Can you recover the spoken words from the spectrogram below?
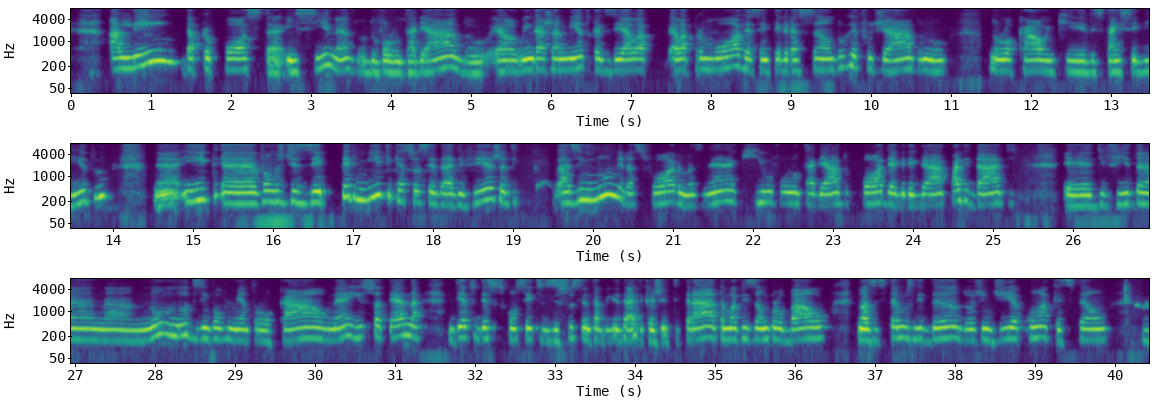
além da proposta em si, né, do, do voluntariado, é, o engajamento, quer dizer, ela, ela promove essa integração do refugiado no, no local em que ele está inserido, né? e, é, vamos dizer, permite que a sociedade veja de as inúmeras formas né, que o voluntariado pode agregar qualidade é, de vida na, no, no, desenvolvimento local, né? Isso até na, dentro desses conceitos de sustentabilidade que a gente trata, uma visão global. Nós estamos lidando hoje em dia com a questão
